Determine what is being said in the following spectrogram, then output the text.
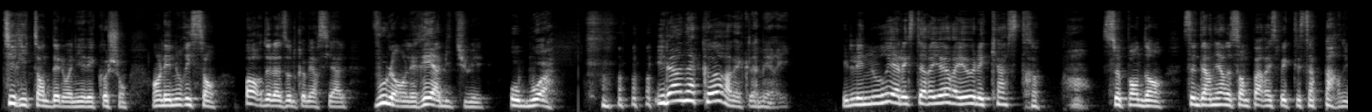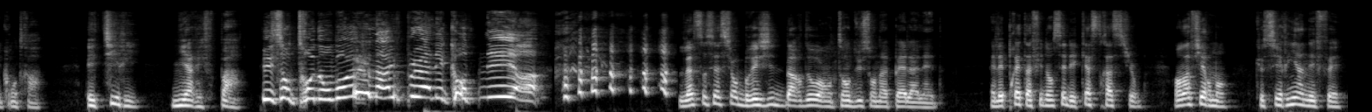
Thierry tente d'éloigner les cochons en les nourrissant hors de la zone commerciale, voulant les réhabituer au bois. Il a un accord avec la mairie. Il les nourrit à l'extérieur et eux les castrent. Cependant, cette dernière ne semble pas respecter sa part du contrat. Et Thierry n'y arrive pas. Ils sont trop nombreux, je n'arrive plus à les contenir L'association Brigitte Bardot a entendu son appel à l'aide. Elle est prête à financer les castrations, en affirmant que si rien n'est fait,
